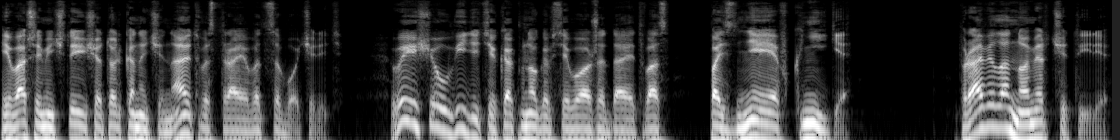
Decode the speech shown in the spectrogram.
и ваши мечты еще только начинают выстраиваться в очередь. Вы еще увидите, как много всего ожидает вас позднее в книге. Правило номер четыре.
